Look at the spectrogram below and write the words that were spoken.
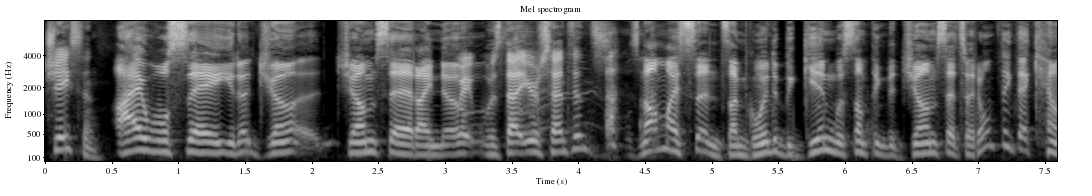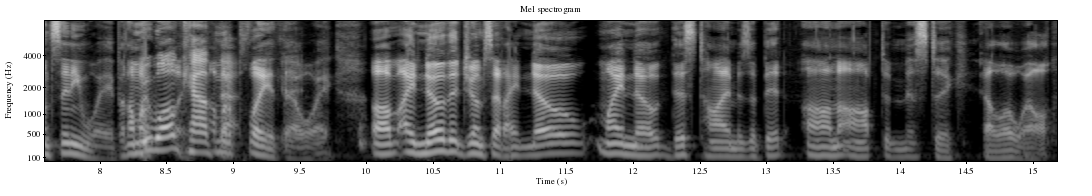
Jason. I will say, you know, Jum, Jum said, I know Wait, was that your sentence? it was not my sentence. I'm going to begin with something that Jum said, so I don't think that counts anyway. But I'm We gonna won't play, count I'm going to play it that way. Um, I know that Jum said, I know my note this time is a bit unoptimistic. LOL.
